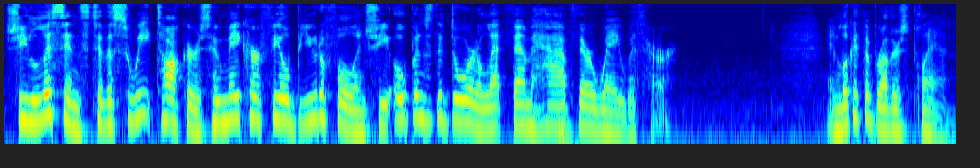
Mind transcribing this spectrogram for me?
She listens to the sweet talkers who make her feel beautiful and she opens the door to let them have their way with her. And look at the brother's plan.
